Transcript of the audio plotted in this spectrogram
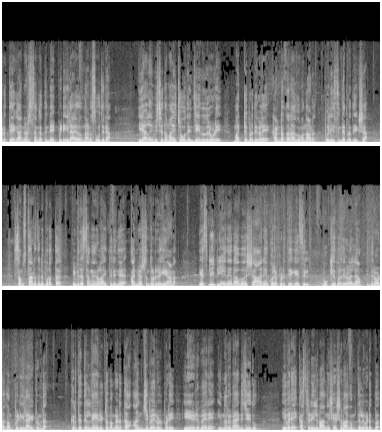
പ്രത്യേക അന്വേഷണ സംഘത്തിന്റെ പിടിയിലായതെന്നാണ് സൂചന. ഇയാളെ വിശദമായി ചോദ്യം ചെയ്യുന്നതിലൂടെ മറ്റു പ്രതികളെ കണ്ടെത്താനാകുമെന്നാണ് പോലീസിന്റെ പ്രതീക്ഷ. സംസ്ഥാനത്തിന് പുറത്ത് വിവിധ സംഘങ്ങളായി തിരിഞ്ഞ് അന്വേഷണം തുടരുകയാണ്. എസ് ഡി പി ഐ നേതാവ് ഷാനെ കൊലപ്പെടുത്തിയ കേസിൽ മുഖ്യപ്രതികളെല്ലാം ഇതിനോടകം പിടിയിലായിട്ടുണ്ട്. കൃത്യത്തിൽ നേരിട്ട് പങ്കെടുത്ത അഞ്ചു പേരുൾപ്പെടെ ഏഴുപേരെ ഇന്ന് റിമാൻഡ് ചെയ്തു. ഇവരെ കസ്റ്റഡിയിൽ വാങ്ങിയ ശേഷമാകും തെളിവെടുപ്പ്.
